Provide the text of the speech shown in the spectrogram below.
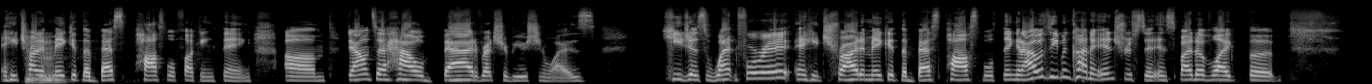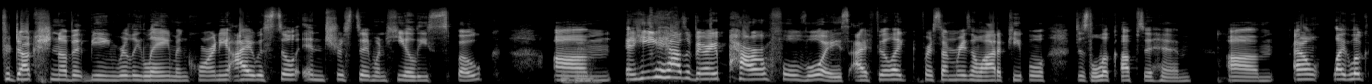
And he tried mm-hmm. to make it the best possible fucking thing. Um, down to how bad retribution was he just went for it and he tried to make it the best possible thing. And I was even kind of interested, in spite of like the production of it being really lame and corny, I was still interested when he at least spoke. Mm-hmm. Um, mm-hmm. and he has a very powerful voice. I feel like for some reason a lot of people just look up to him. Um, I don't like look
